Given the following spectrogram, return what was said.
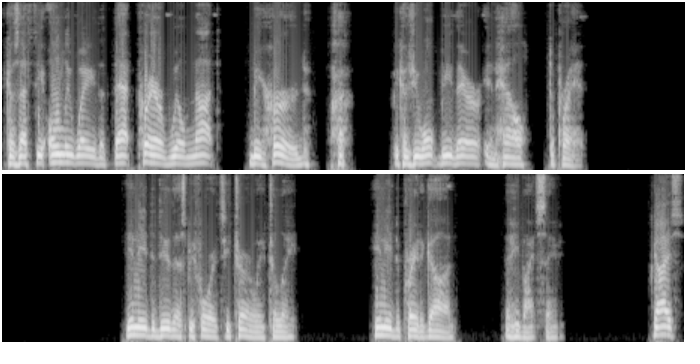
Because that's the only way that that prayer will not be heard because you won't be there in hell to pray it. You need to do this before it's eternally too late. You need to pray to God that He might save you. Guys,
